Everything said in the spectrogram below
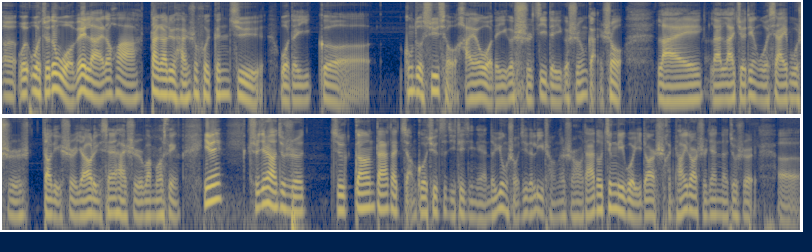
呃，我我觉得我未来的话，大概率还是会根据我的一个工作需求，还有我的一个实际的一个使用感受，来来来决定我下一步是到底是遥遥领先还是 one more thing。因为实际上就是。就刚刚大家在讲过去自己这几年的用手机的历程的时候，大家都经历过一段很长一段时间的，就是呃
